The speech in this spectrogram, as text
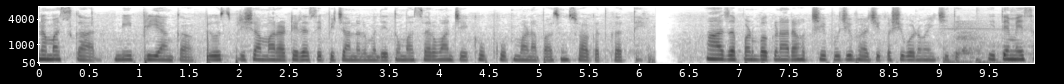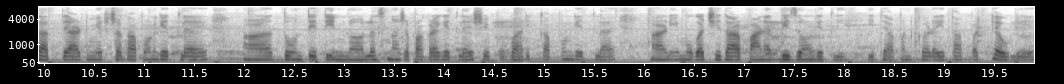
नमस्कार मी प्रियांका पियुष प्रिशा मराठी रेसिपी चॅनलमध्ये तुम्हा सर्वांचे खूप खूप मनापासून स्वागत करते. आज आपण बघणार आहोत शेपूची भाजी कशी बनवायची ते. इथे मी सात ते आठ मिरच्या कापून घेतल्या आहे दोन ते तीन लसणाच्या पाकळ्या घेतल्या आहे शेपू बारीक कापून घेतला आहे आणि मुगाची डाळ पाण्यात भिजवून घेतली. इथे आपण कढई तापत ठेवली आहे.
